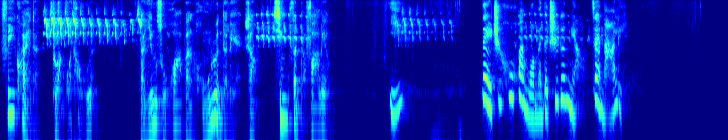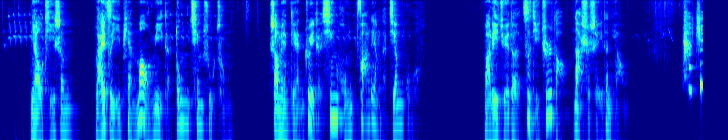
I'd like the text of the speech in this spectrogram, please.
飞快地转过头来，那罂粟花般红润的脸上兴奋地发亮。咦，那只呼唤我们的知更鸟在哪里？鸟啼声。来自一片茂密的冬青树丛，上面点缀着猩红发亮的浆果。玛丽觉得自己知道那是谁的鸟。它真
